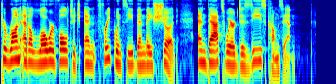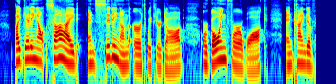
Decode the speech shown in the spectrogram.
to run at a lower voltage and frequency than they should. And that's where disease comes in. By getting outside and sitting on the earth with your dog, or going for a walk and kind of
